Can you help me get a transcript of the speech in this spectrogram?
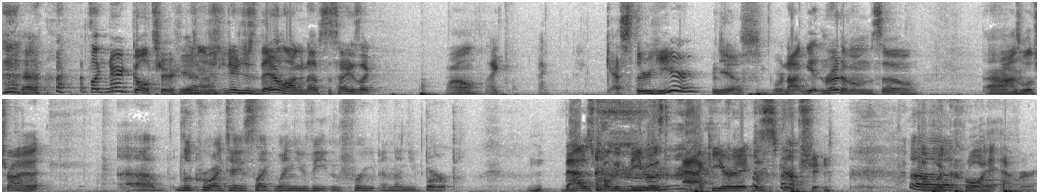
That That's like nerd culture. Yeah. You're, just, there long enough. Society's like, well, I, guess they're here. yes, We're not getting rid of them, so might Um, as well try it. Uh, Lacroix tastes like when you've eaten fruit and then you burp. That is probably the most accurate description Uh, of Lacroix ever.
